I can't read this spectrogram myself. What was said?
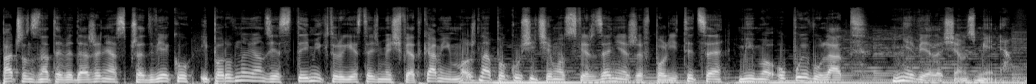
Patrząc na te wydarzenia sprzed wieku i porównując je z tymi, których jesteśmy świadkami, można pokusić się o stwierdzenie, że w polityce, mimo upływu lat, niewiele się zmienia.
